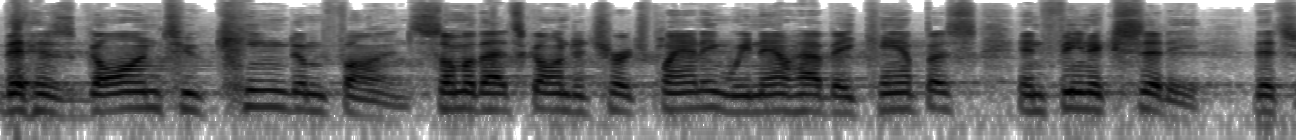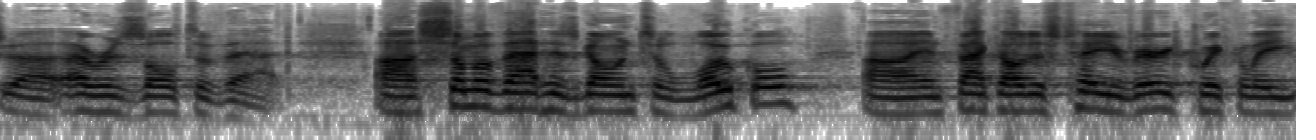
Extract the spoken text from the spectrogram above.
that has gone to kingdom funds. Some of that's gone to church planting. We now have a campus in Phenix City that's uh, a result of that. Uh, some of that has gone to local. Uh, in fact, I'll just tell you very quickly.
